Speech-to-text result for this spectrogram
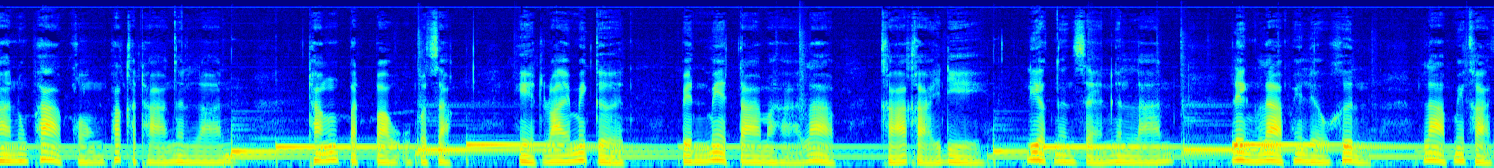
อานุภาพของพระคาถาเงินล้าน ทั้งปัดเป่าอุปสรรค เหตุร้ายไม่เกิด เป็นเมตตามหาลาบขาขายดี เรียกเงินแสนเงินล้าน เร่งลาบให้เร็วขึ้น ลาบไม่ขาด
